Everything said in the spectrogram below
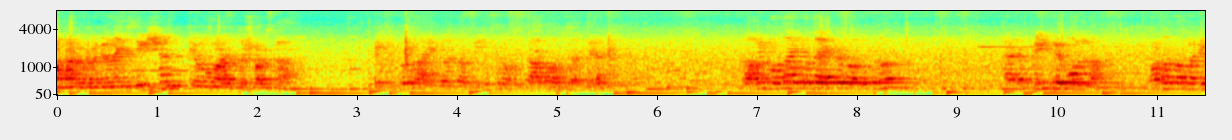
আমার অর্গানাইজেশন এবং রাজ্য সরকার I was the principal of staff officer there. তো আমি কোথায় কোথায় একটা কতগুলো একটা ব্রিফে বললাম হঠাৎ আমাকে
